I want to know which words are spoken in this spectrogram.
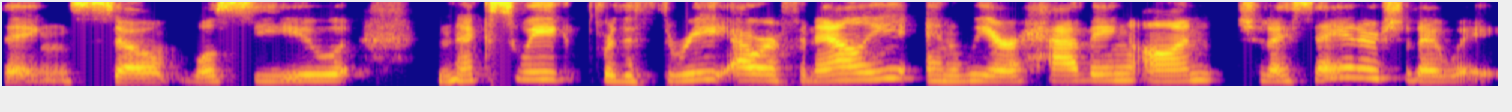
things. So we'll see you next week for the three hour finale. And we are having on, should I say it or should I wait?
